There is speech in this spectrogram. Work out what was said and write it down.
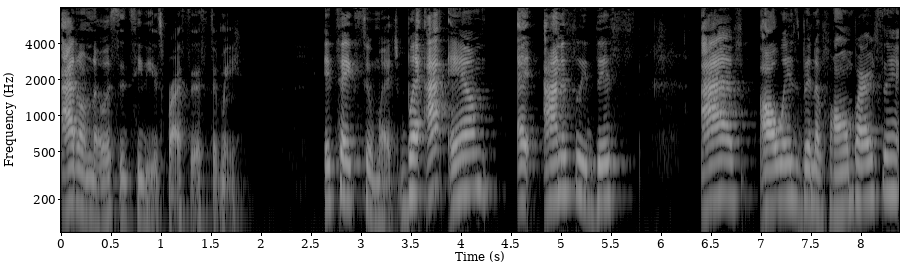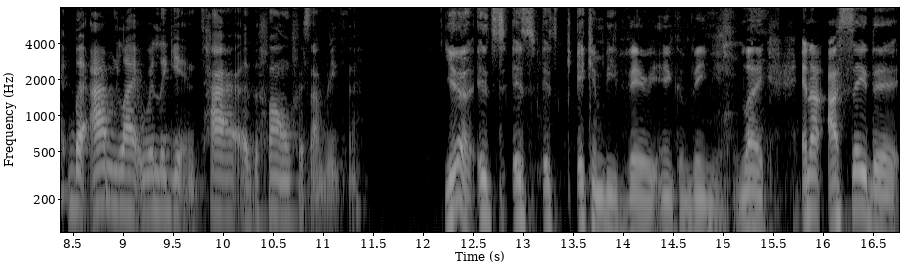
I don't know. It's a tedious process to me. It takes too much, but I am I, honestly this I've always been a phone person, but I'm like really getting tired of the phone for some reason. Yeah, it's it's it's it can be very inconvenient. Like, and I, I say that,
